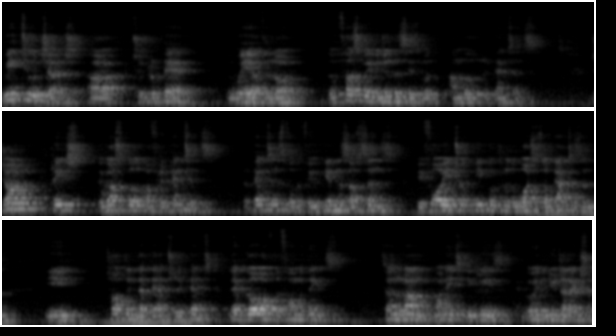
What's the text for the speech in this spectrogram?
We too, church, are to prepare the way of the Lord, the first way we do this is with humble repentance. John preached the gospel of repentance, repentance for the forgiveness of sins. Before he took people through the waters of baptism, he taught them that they had to repent, let go of the former things, turn around 180 degrees, and go in a new direction.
